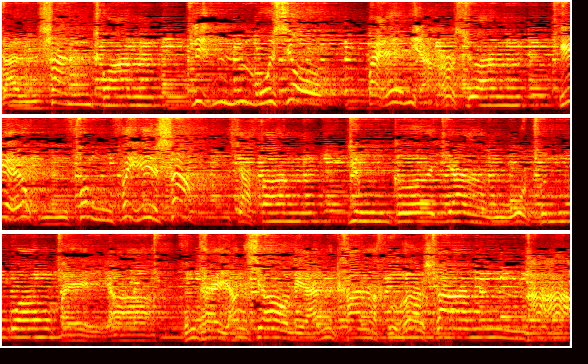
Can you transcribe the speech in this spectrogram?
染山川，林木秀，百鸟儿喧，铁舞凤飞上下翻，莺歌燕舞春光美呀、红太阳笑脸看河山呐、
